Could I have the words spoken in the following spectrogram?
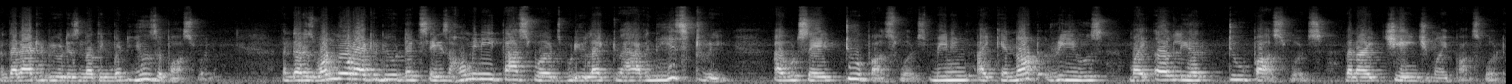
And that attribute is nothing but user password and there is one more attribute that says how many passwords would you like to have in the history? I would say two passwords meaning I cannot reuse my earlier two passwords when I change my password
